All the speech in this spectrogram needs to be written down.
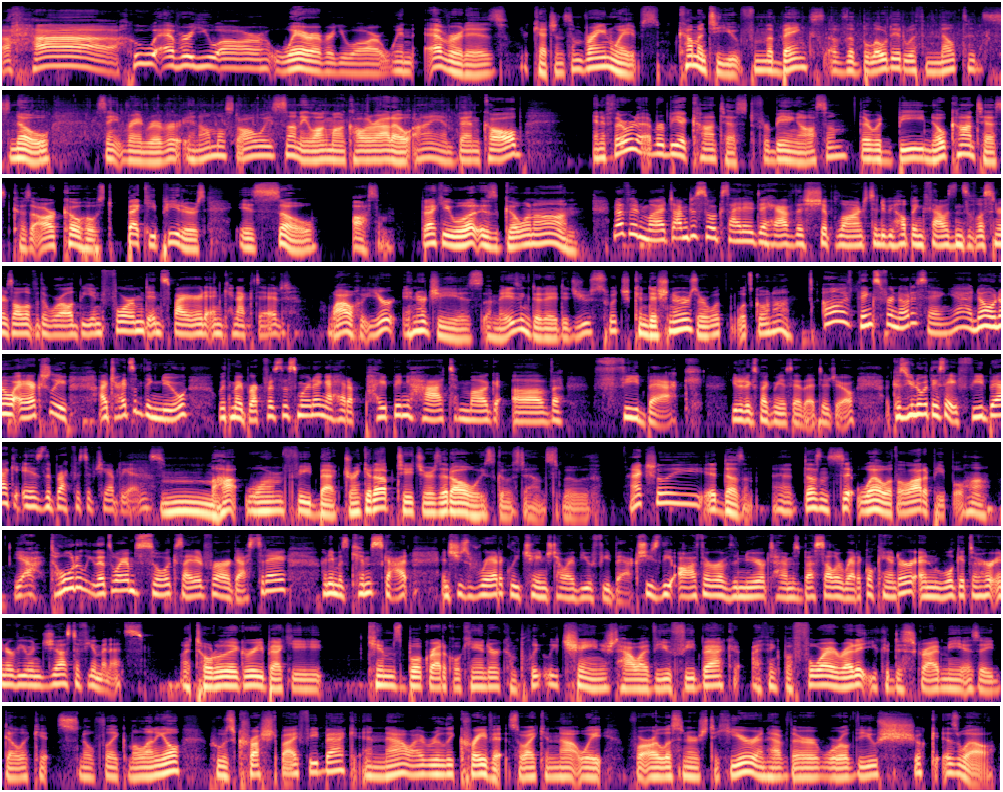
Aha! Whoever you are, wherever you are, whenever it is, you're catching some brainwaves. Coming to you from the banks of the bloated with melted snow St. Vrain River in almost always sunny Longmont, Colorado. I am Ben Kolb. And if there were to ever be a contest for being awesome, there would be no contest because our co host, Becky Peters, is so awesome. Becky, what is going on? Nothing much. I'm just so excited to have this ship launched and to be helping thousands of listeners all over the world be informed, inspired, and connected. Wow, your energy is amazing today. Did you switch conditioners or what what's going on? Oh, thanks for noticing. Yeah, no, no, I actually I tried something new with my breakfast this morning. I had a piping hot mug of feedback. You didn't expect me to say that, did you? Because you know what they say feedback is the breakfast of champions. Mmm, hot, warm feedback. Drink it up, teachers. It always goes down smooth. Actually, it doesn't. It doesn't sit well with a lot of people, huh? Yeah, totally. That's why I'm so excited for our guest today. Her name is Kim Scott, and she's radically changed how I view feedback. She's the author of the New York Times bestseller Radical Candor, and we'll get to her interview in just a few minutes. I totally agree, Becky. Kim's book, Radical Candor, completely changed how I view feedback. I think before I read it, you could describe me as a delicate snowflake millennial who was crushed by feedback, and now I really crave it. So I cannot wait for our listeners to hear and have their worldview shook as well.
